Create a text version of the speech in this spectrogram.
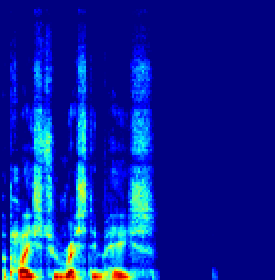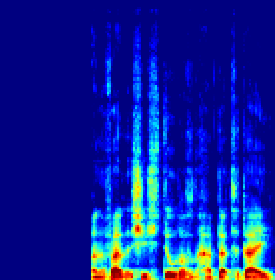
a place to rest in peace. And the fact that she still doesn't have that today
